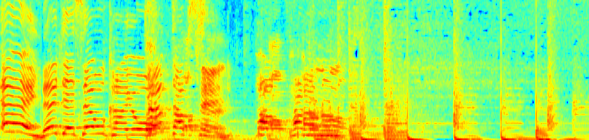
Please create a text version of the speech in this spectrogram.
Eei na gye sɛ wo kan yoo. Tap tap send papa no no.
